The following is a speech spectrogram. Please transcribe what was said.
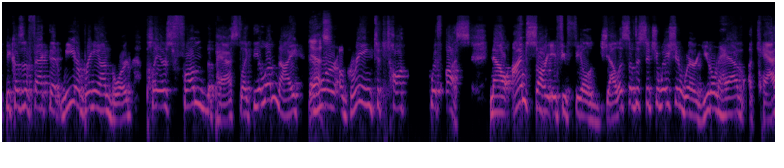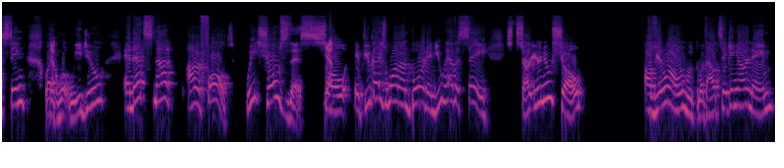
because of the fact that we are bringing on board players from the past, like the alumni that yes. are agreeing to talk with us. Now, I'm sorry if you feel jealous of the situation where you don't have a casting like yep. what we do. And that's not our fault. We chose this. So yep. if you guys want on board and you have a say, start your new show of your own without taking our name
